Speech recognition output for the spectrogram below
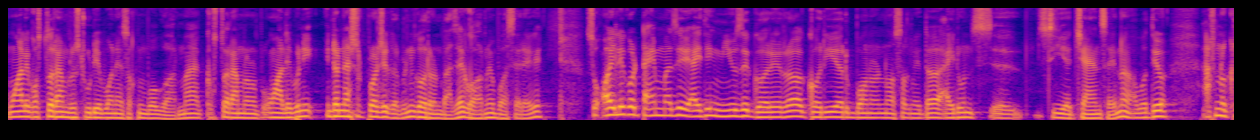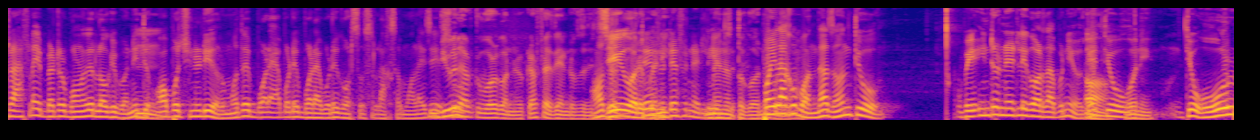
उहाँले कस्तो राम्रो स्टुडियो बनाइसक्नुभयो घरमा कस्तो राम्रो राम्रो उहाँले पनि इन्टरनेसनल प्रोजेक्टहरू पनि गराउनु भएको छ घरमै बसेर कि? सो अहिलेको टाइममा चाहिँ आई थिङ्क म्युजिक गरेर करियर बनाउन नसक्ने त I don't see a chance होइन? अब त्यो आफ्नो क्राफ्टलाई बेटर बनाउँदै लग्यो भने त्यो अपर्च्युनिटीहरू मात्रै बढाइ बढाइ बढाइ बढाइ गर्छ जस्तो लाग्छ मलाई चाहिँ। पहिलाको भन्दा झन् त्यो अब यो इन्टरनेटले गर्दा पनि हो क्या त्यो हो नि। त्यो होल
